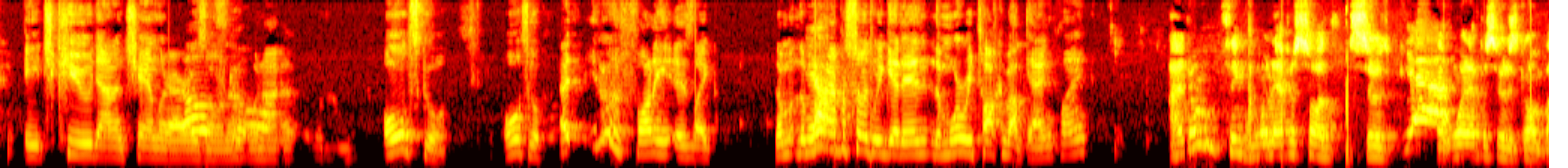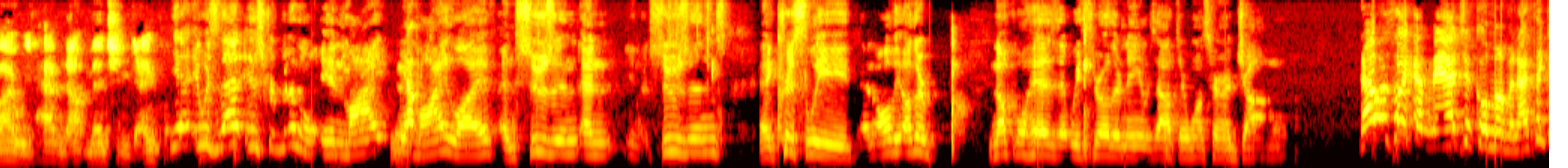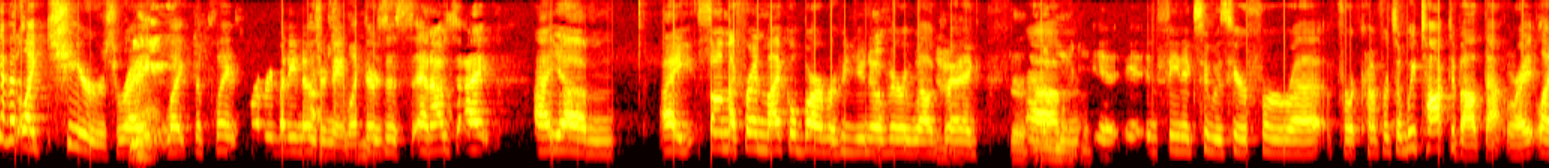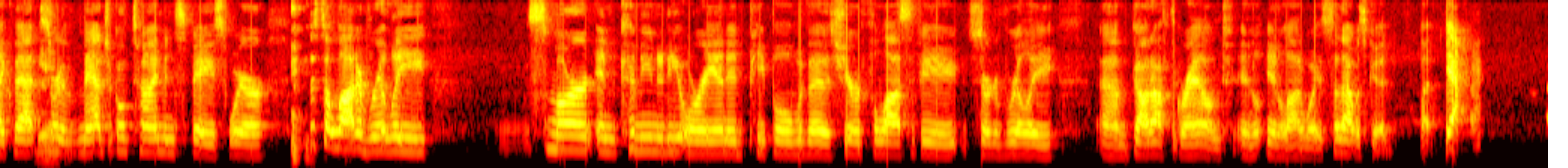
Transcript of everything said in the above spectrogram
school. HQ down in Chandler, Arizona. When I when old school, old school. You know what's funny is like the, the yeah. more episodes we get in, the more we talk about Gangplank. I don't think one episode so yeah. one episode has gone by we have not mentioned Gangplank. Yeah, it was that instrumental in my yep. my life and Susan and you know, Susan's and Chris Lee and all the other knuckleheads that we throw their names out there once they're in a job. That was like a magical moment. I think of it like Cheers, right? like the place where everybody knows your name. Like there's this, and I was I I um I saw my friend Michael Barber, who you know very well, Greg, sure. um, in, in, Phoenix, who was here for uh, for a conference, and we talked about that, right? Like that yeah. sort of magical time and space where just a lot of really smart and community oriented people with a shared philosophy sort of really um, got off the ground in, in a lot of ways. So that was good. But yeah,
